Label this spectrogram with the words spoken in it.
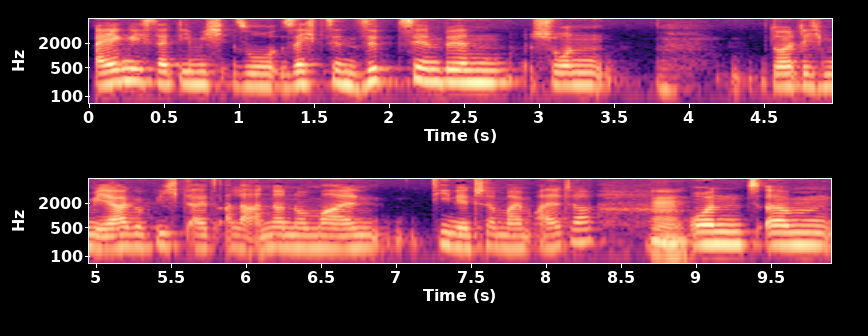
eigentlich seitdem ich so 16, 17 bin, schon deutlich mehr Gewicht als alle anderen normalen Teenager in meinem Alter. Mhm. Und ähm,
